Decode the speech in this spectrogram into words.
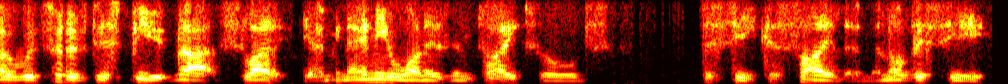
I would sort of dispute that slightly. I mean, anyone is entitled to seek asylum, and obviously,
